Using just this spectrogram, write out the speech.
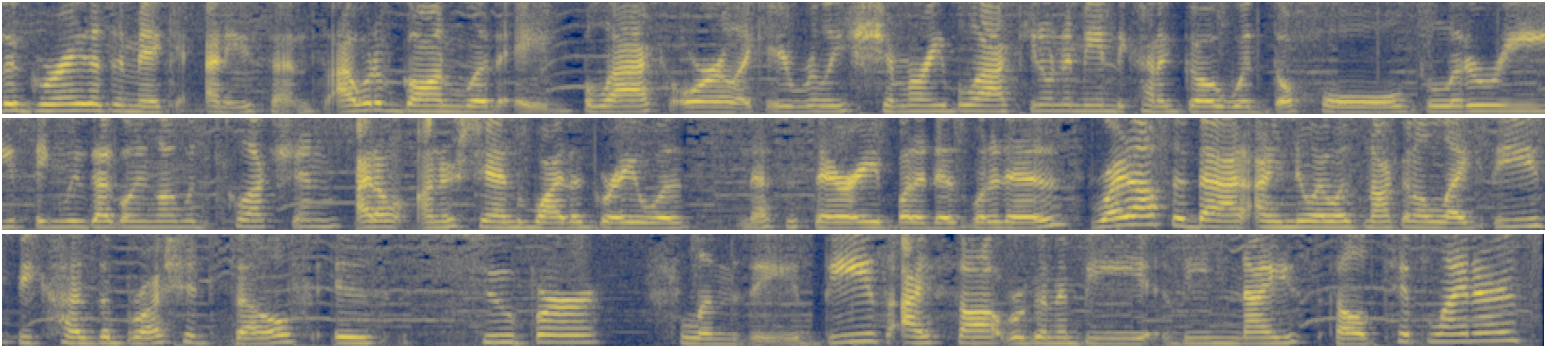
the gray doesn't make any sense. I would have gone with a black or like a really shimmery black, you know what I mean, to kind of go with the whole glittery thing we've got going on with this collection. I don't understand why the gray was necessary, but it is what it is. Right off the bat, I knew I was not going to like these because the brush itself is super flimsy. These I thought were going to be the nice felt tip liners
